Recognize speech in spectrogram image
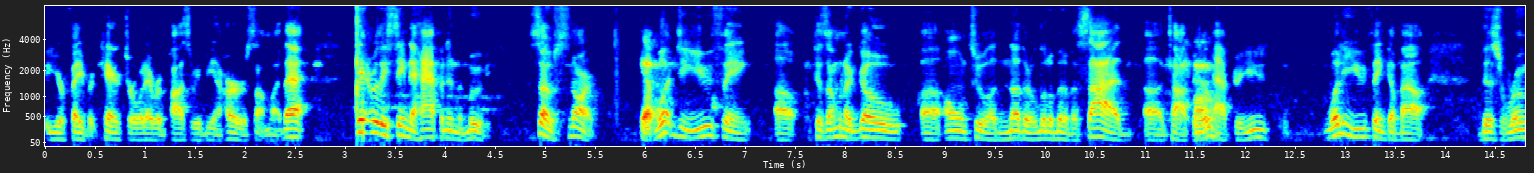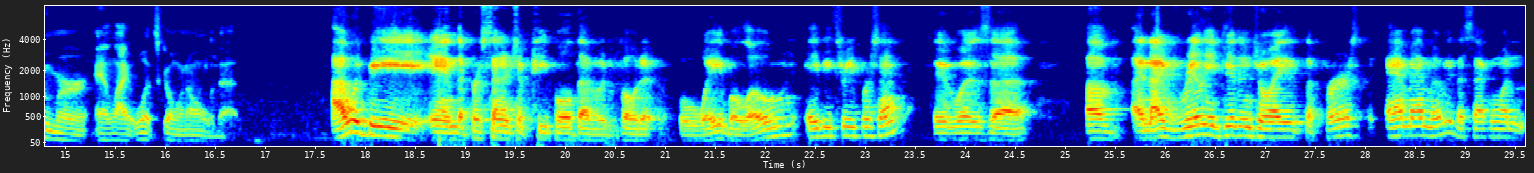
your favorite character or whatever, possibly being hurt or something like that. Didn't really seem to happen in the movie. So, Snark, yep. what do you think because uh, I'm going to go uh, on to another little bit of a side uh, topic after you. What do you think about this rumor and like what's going on with that? I would be in the percentage of people that would vote it way below 83%. It was uh, of, and I really did enjoy the first Ant Man movie. The second one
